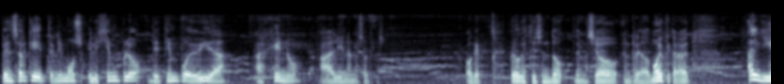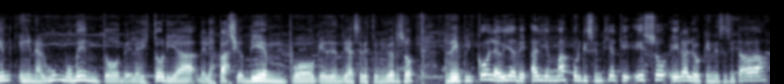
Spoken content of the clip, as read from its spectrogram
pensar que tenemos el ejemplo de tiempo de vida ajeno a alguien a nosotros. Ok, creo que estoy siendo demasiado enredado. Me voy a explicar, a ver. Alguien en algún momento de la historia, del espacio-tiempo que tendría que ser este universo, replicó la vida de alguien más porque sentía que eso era lo que necesitaba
